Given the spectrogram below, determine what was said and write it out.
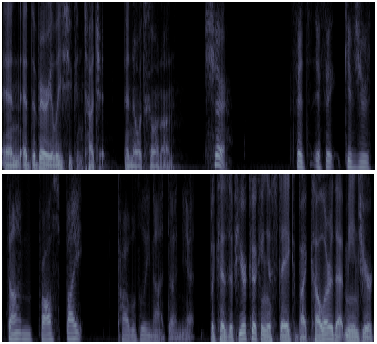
and at the very least, you can touch it and know what's going on. Sure. If it's if it gives your thumb frostbite, probably not done yet. Because if you're cooking a steak by color, that means you're,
